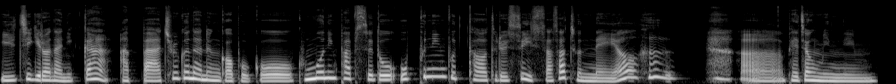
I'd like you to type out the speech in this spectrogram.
일찍 일어나니까 아빠 출근하는 거 보고 굿모닝 팝스도 오프닝부터 들을 수 있어서 좋네요. 흐. 아, 배정민님.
